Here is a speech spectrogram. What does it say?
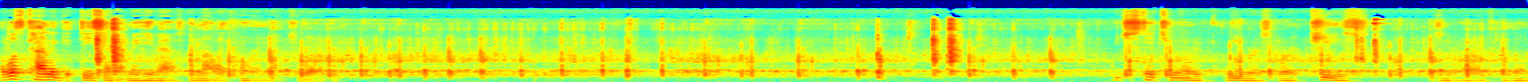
I was kind of decent at making maps, but not like horror maps or whatever. Need two more levers or keys. I call them.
